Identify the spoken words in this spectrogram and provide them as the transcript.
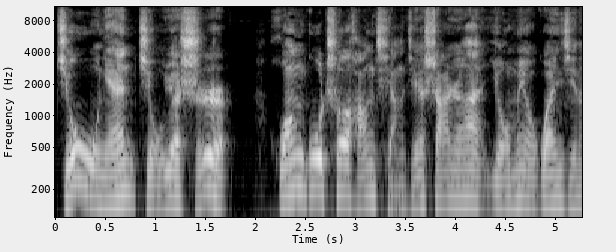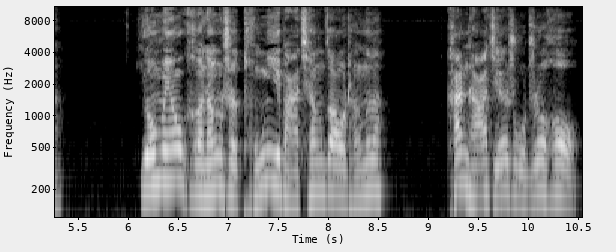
九五年九月十日皇姑车行抢劫杀人案有没有关系呢？有没有可能是同一把枪造成的呢？勘查结束之后，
